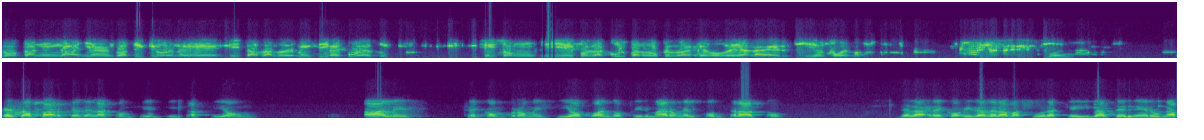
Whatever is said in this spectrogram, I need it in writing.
Lo están engañando así que ONG y está hablando de mentira al pueblo. Y son y es por la culpa de lo que lo rodean a él y informan. Bueno, esa parte de la concientización, Alex se comprometió cuando firmaron el contrato de la recogida de la basura que iba a tener una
